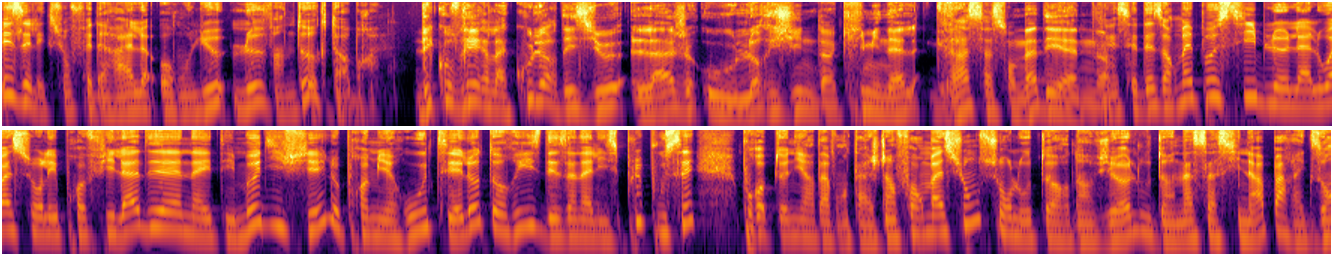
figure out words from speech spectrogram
Les élections fédérales auront lieu le 22 octobre. Découvrir la couleur des yeux, l'âge ou l'origine d'un criminel grâce à son ADN. C'est désormais possible. La loi sur les profils ADN a été modifiée le 1er août et elle autorise des analyses plus poussées pour obtenir davantage d'informations sur l'auteur d'un viol ou d'un assassinat, par exemple.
